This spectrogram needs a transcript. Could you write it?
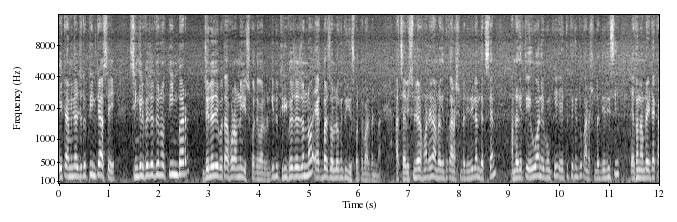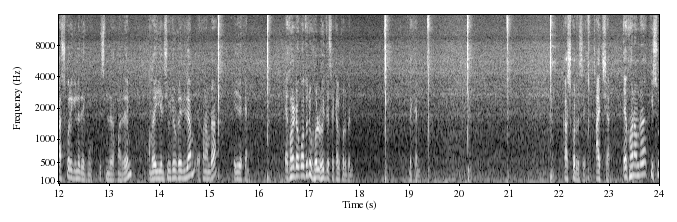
এই টার্মিনাল যেহেতু তিনটে আছে সিঙ্গেল ফেজের জন্য তিনবার জ্বলে যাবে তারপর আপনি ইউজ করতে পারবেন। কিন্তু থ্রি ফেজের জন্য একবার জ্বললেও কিন্তু ইউজ করতে পারবেন না। আচ্ছা বিসমিল্লাহ রহমান রহিম, আমরা কিন্তু কানেকশনটা দিয়ে দিলাম দেখছেন? আমরা কিন্তু এ ওয়ান এবং কি এ টুতে কিন্তু কানেকশনটা দিয়ে দিছি। এখন আমরা এটা কাজ করে কিনে দেখব বিসমিল্লাহ রহমান রহিম। আমরা ইএলসিবিটা উঠে দিলাম এখন আমরা এই দেখেন এখন এটা কতটুকু হোল্ড হইতেছে খেয়াল করবেন। দেখেন। কাজ করেছে। আচ্ছা এখন আমরা কিছু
